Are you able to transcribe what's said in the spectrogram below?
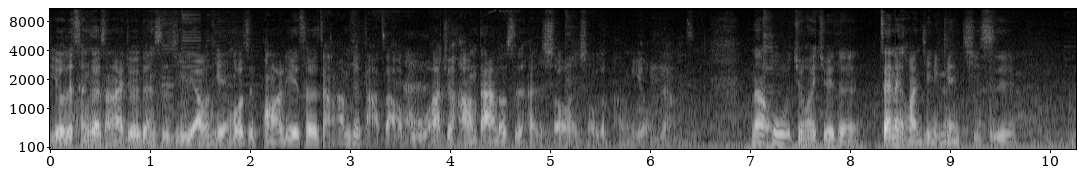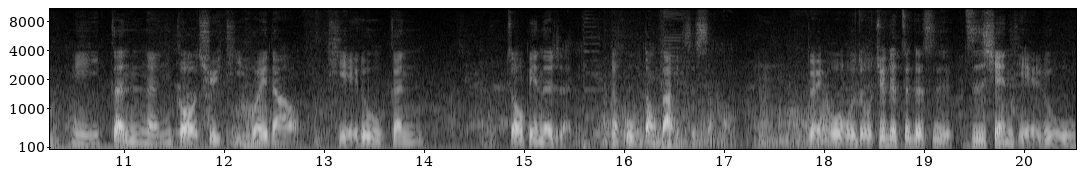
有的乘客上来就会跟司机聊天，或者是碰到列车长，他们就打招呼啊，就好像大家都是很熟很熟的朋友这样子。那我就会觉得，在那个环境里面，其实你更能够去体会到铁路跟周边的人的互动到底是什么。对我我我觉得这个是支线铁路，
